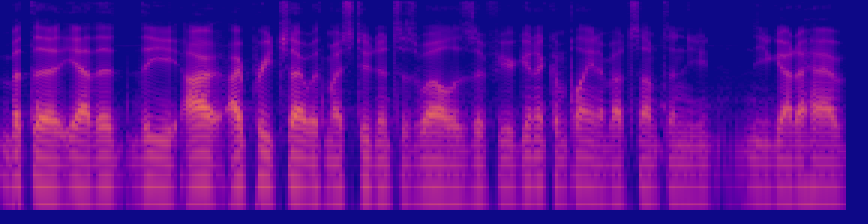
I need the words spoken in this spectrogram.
but the yeah the the I, I preach that with my students as well. Is if you're going to complain about something, you you got to have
